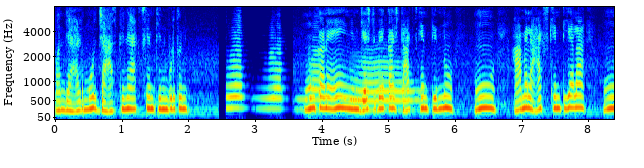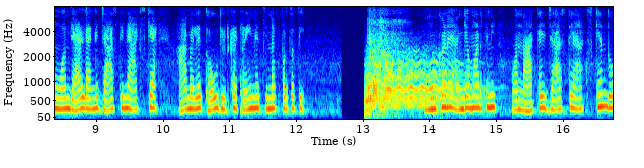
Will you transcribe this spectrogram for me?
ಒಂದ್ ಎರಡ್ ಮೂರ್ ಜಾಸ್ತಿನೇ ಹಾಕ್ಸ್ಕೊಂಡ್ ತಿನ್ಬಿಡ್ತೀನಿ. ಹ್ಞೂ ಕಣೆ ನಿಮ್ಗೆ ಎಷ್ಟು ಬೇಕಷ್ಟು ಹಾಕ್ಸ್ಕೊಂಡ್ ತಿನ್ನು. ಹ್ಞೂ, ಆಮೇಲೆ ಹಾಕ್ಸ್ಕೊಂತೀಯಲ್ಲ ಹ್ಞೂ, ಒಂದ್ ಎರಡು ಹಂಗೆ ಜಾಸ್ತಿನೇ ಹಾಕ್ಸ್ಕೆ. ಆಮೇಲೆ ತೌದ್ ಇಟ್ಕ ಟ್ರೈನೇ ತಿನ್ನಕ್ಕೆ ಬರ್ತತಿ. ಹ್ಞೂ ಕಣೆ, ಹಂಗೆ ಮಾಡ್ತೀನಿ. ಒಂದ್ ನಾಲ್ಕೈದು ಜಾಸ್ತಿ ಹಾಕ್ಸ್ಕೊಂಡು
